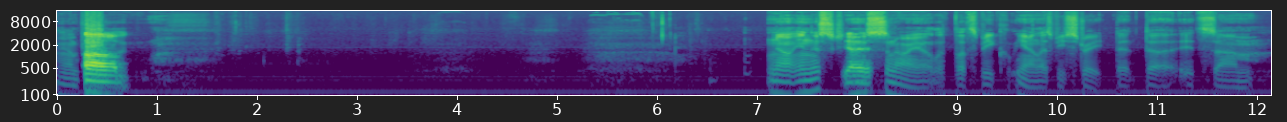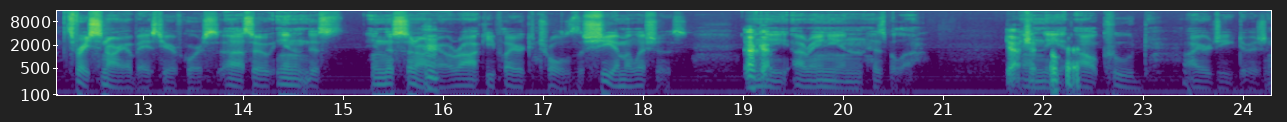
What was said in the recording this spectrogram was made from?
I'm Um, look. No, in this Yeah. in this scenario, let, let's be you know let's be straight that uh, it's um it's very scenario based here, of course. Uh, so in this in this scenario, Iraqi player controls the Shia militias Okay, and the Iranian Hezbollah gotcha. and the Okay. Al Qud IRG division.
